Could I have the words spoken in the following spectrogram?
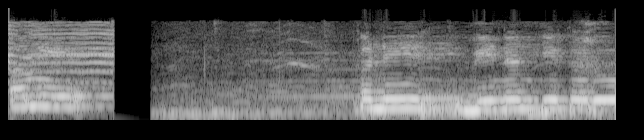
અને અને વિનંતી કરું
